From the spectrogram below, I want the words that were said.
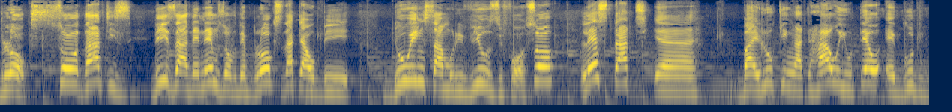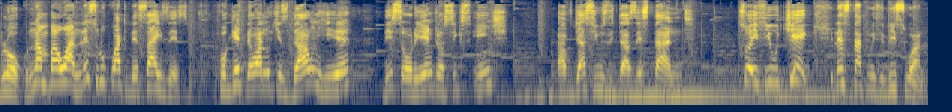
blocks. So that is these are the names of the blocks that i'll be doing some reviews for. So let's start uh, by looking at how you tell a good block. Number one let's look at the sizes. Forget the one which is down here this oriental 6 inch. I've just used it as a stand. So if you check let's start with this one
